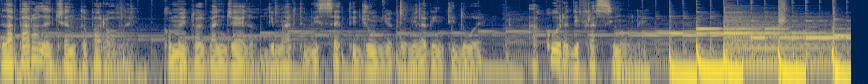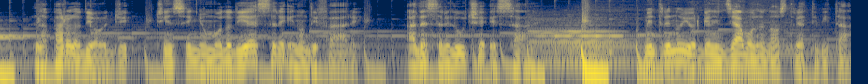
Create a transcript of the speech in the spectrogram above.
La parola in cento parole, commento al Vangelo di martedì 7 giugno 2022, a cura di Fra Simone. La parola di oggi ci insegna un modo di essere e non di fare, ad essere luce e sale. Mentre noi organizziamo le nostre attività,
